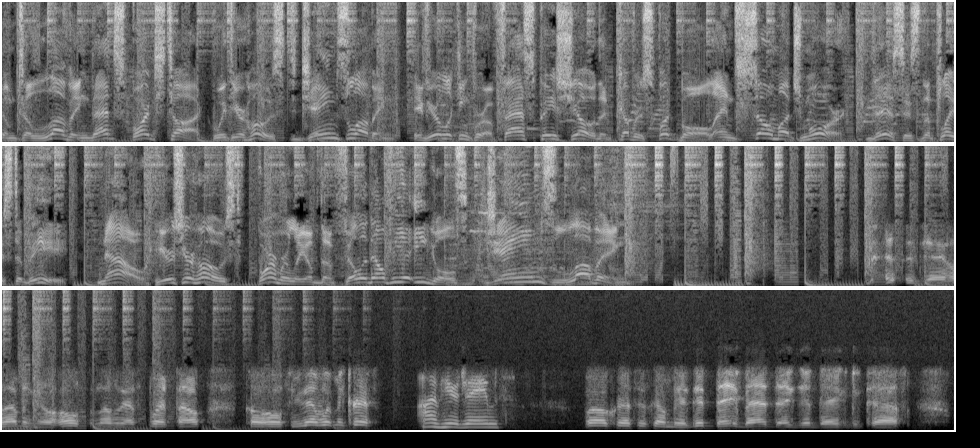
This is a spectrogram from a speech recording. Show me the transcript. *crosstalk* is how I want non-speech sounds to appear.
Welcome to Loving That Sports Talk with your host, James Loving. If you're looking for a fast paced show that covers football and so much more, this is the place to be. Now, here's your host, formerly of the Philadelphia Eagles, James Loving. This is James Loving, your host of Loving That Sports Talk, co host. You there with me, Chris? I'm here, James. Well, Chris, it's going to be a good day, bad day, good day because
